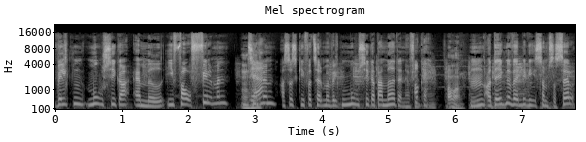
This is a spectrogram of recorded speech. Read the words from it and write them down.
hvilken musiker er med. I får filmen, Mhm. mm-hmm. titlen, og så skal I fortælle mig, hvilken musiker, der er med i den her film. Okay. On. Mm, og det er ikke nødvendigvis som sig selv.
